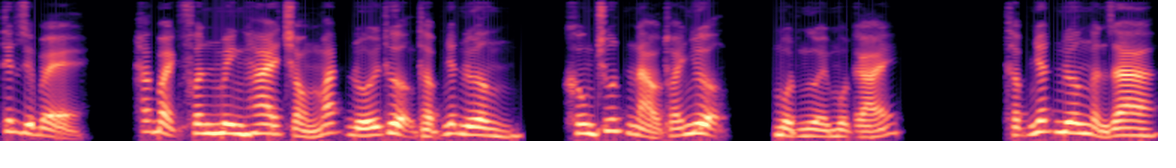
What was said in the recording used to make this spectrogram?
Tiết Diệp bẻ, hắc bạch phân minh hai tròng mắt đối thượng thập nhất nương, không chút nào thoái nhượng, một người một cái. Thập nhất nương ngẩn ra,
